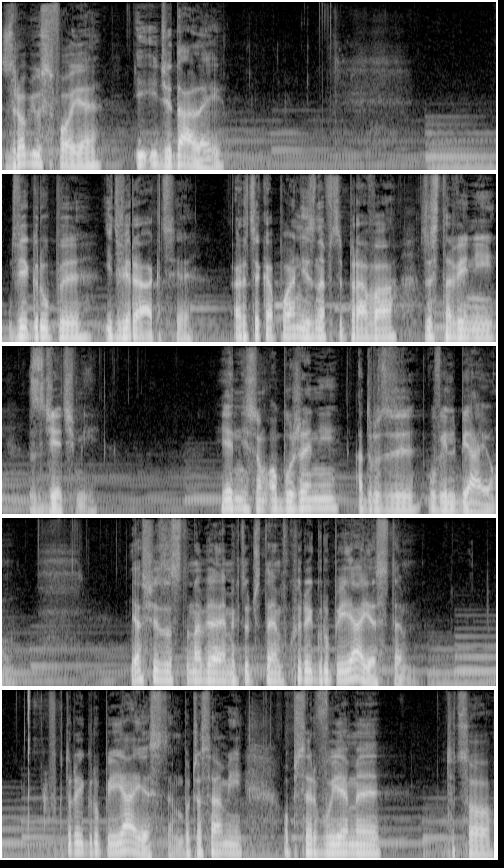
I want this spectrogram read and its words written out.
zrobił swoje i idzie dalej. Dwie grupy i dwie reakcje. Arcykapłani, znawcy prawa, zestawieni z dziećmi. Jedni są oburzeni, a drudzy uwielbiają. Ja się zastanawiałem, jak to czytałem, w której grupie ja jestem. W której grupie ja jestem, bo czasami obserwujemy to, co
